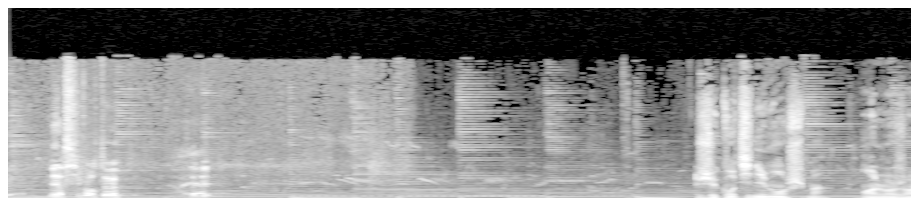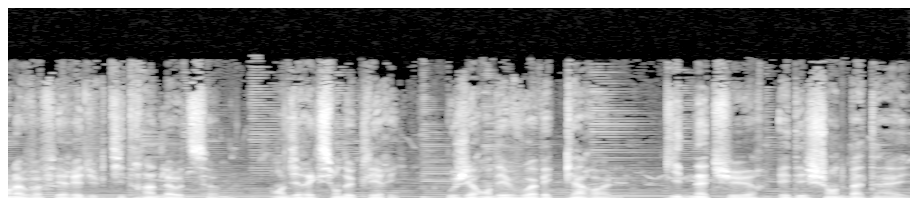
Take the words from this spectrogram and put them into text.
Merci pour tout. Je continue mon chemin en longeant la voie ferrée du petit train de la Haute-Somme, en direction de Cléry, où j'ai rendez-vous avec Carole, guide nature et des champs de bataille.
